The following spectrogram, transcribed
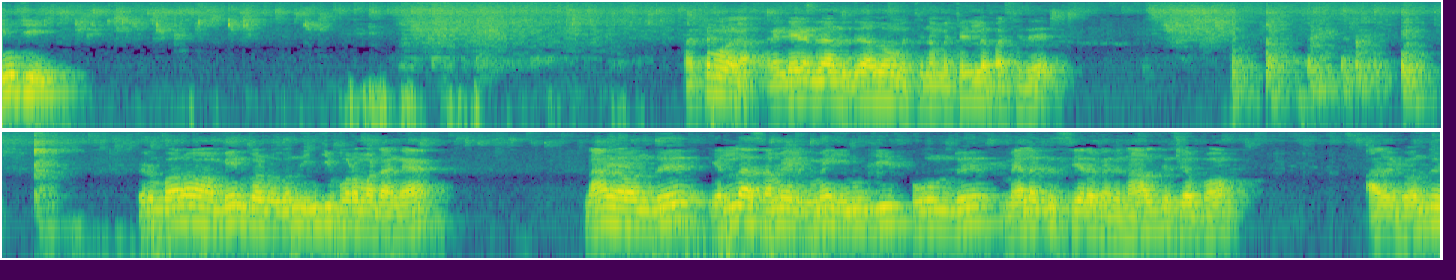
இஞ்சி. பச்சை மிளகா. ரெண்டே ரெண்டு தான் இருந்தது. அதுவும் வச்சு நம்ம செடியில் பறிச்சது. பெரும்பாலும் மீன் குழம்புக்கு வந்து இஞ்சி போட மாட்டாங்க. நாங்கள் வந்து எல்லா சமையலுக்குமே இஞ்சி பூண்டு மிளகு சீரகம் இது நாலுத்தையும் சேர்ப்போம். அதுக்கு வந்து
